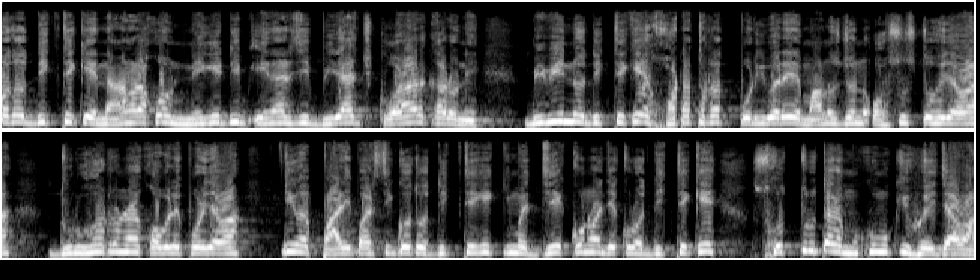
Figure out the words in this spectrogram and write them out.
গত দিক থেকে নানা রকম নেগেটিভ এনার্জি বিরাজ করার কারণে বিভিন্ন দিক থেকে হঠাৎ হঠাৎ পরিবারের মানুষজন অসুস্থ হয়ে যাওয়া, দুর্ঘটনার কবলে পড়ে যাওয়া কিংবা পারিপার্শ্বিকগত দিক থেকে কিংবা যে কোনো যে কোনো দিক থেকে শত্রুতার মুখোমুখি হয়ে যাওয়া,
